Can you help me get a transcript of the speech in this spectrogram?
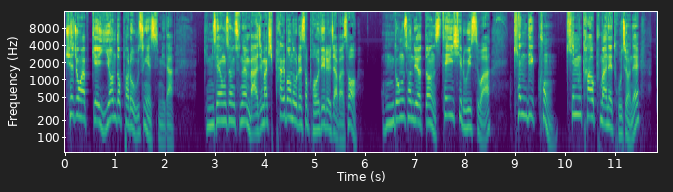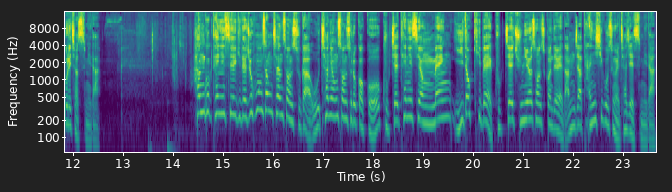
최종 합계 2언더파로 우승했습니다. 김세영 선수는 마지막 18번 홀에서 버디를 잡아서 공동선두였던 스테이시 루이스와 캔디 쿵, 킴 카우프만의 도전을 뿌리쳤습니다. 한국 테니스의 기대주 홍성찬 선수가 오찬영 선수를 꺾고 국제 테니스 연맹 이덕희배 국제 주니어 선수권 대회 남자 단식 우승을 차지했습니다.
